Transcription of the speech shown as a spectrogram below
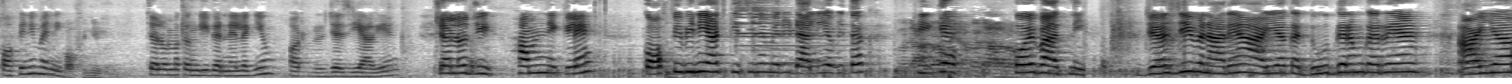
coffee नहीं बनी? कॉफ़ी नहीं बनी। चलो मैं कंगी करने लगी हूँ और जज जी आ गए हैं। चलो जी हम निकले। कॉफ़ी भी नहीं आज किसी ने मेरी डाली अभी तक। ठीक है? कोई बात नहीं। जज जी बना रहे हैं आर्या का दूध गर्म कर रहे हैं। आर्या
